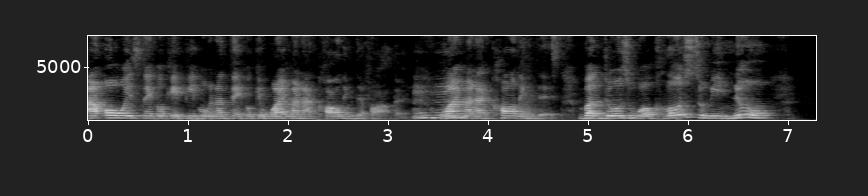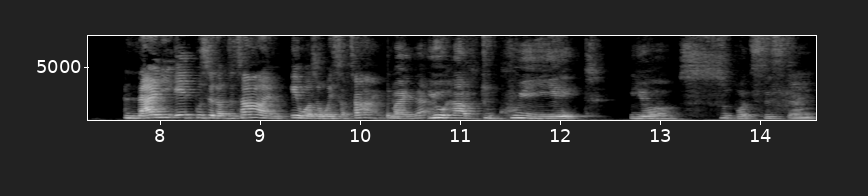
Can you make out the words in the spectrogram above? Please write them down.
i always think okay people are gonna think okay why am i not calling the father why am i not calling this but those who were close to me knew 98% of the time it was a waste of time My dad, you have to create your support system.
